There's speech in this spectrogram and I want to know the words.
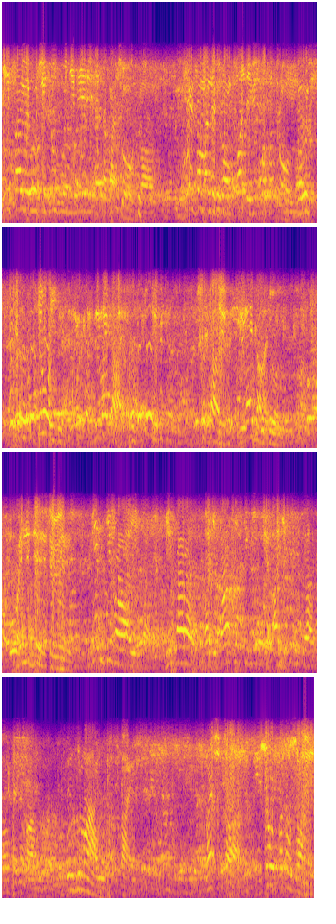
Мій самий лучший друг в універі – це качок. Він за мене кром ходить, він лохотрон. Знімай далі. Знімай далі. Ой, не дінься він. Він діває. Він зараз в клубі, а Дідука знімає. Так. Значить так, діло продовжується.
